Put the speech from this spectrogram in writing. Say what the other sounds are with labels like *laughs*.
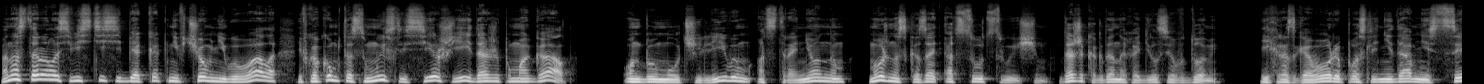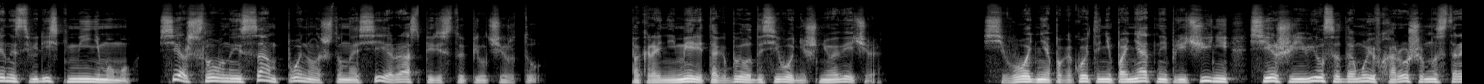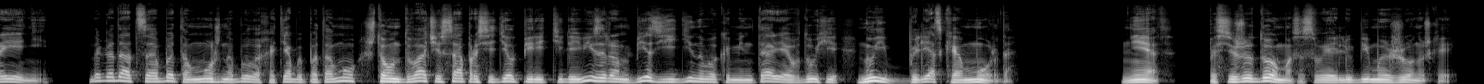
Она старалась вести себя, как ни в чем не бывало, и в каком-то смысле Серж ей даже помогал. Он был молчаливым, отстраненным, можно сказать, отсутствующим, даже когда находился в доме. Их разговоры после недавней сцены свелись к минимуму. Серж словно и сам понял, что на сей раз переступил черту. По крайней мере, так было до сегодняшнего вечера. Сегодня по какой-то непонятной причине Серж явился домой в хорошем настроении. Догадаться об этом можно было хотя бы потому, что он два часа просидел перед телевизором без единого комментария в духе «ну и блядская морда». «Нет, посижу дома со своей любимой женушкой.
